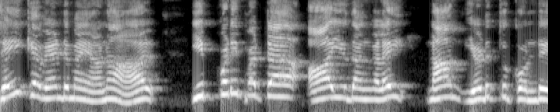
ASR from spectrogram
ஜெயிக்க வேண்டுமே ஆனால் இப்படிப்பட்ட ஆயுதங்களை நாம் எடுத்துக்கொண்டு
